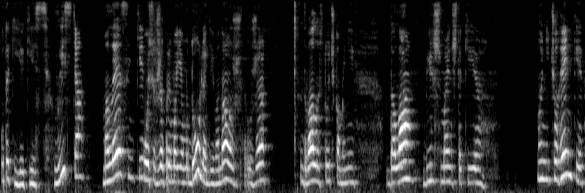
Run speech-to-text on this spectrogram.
отакі якісь листя, малесенькі. Ось вже при моєму догляді вона вже, два листочка мені дала більш-менш такі, ну, нічогенькі,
